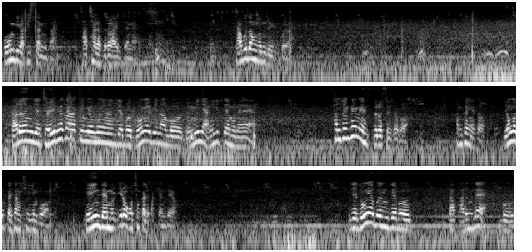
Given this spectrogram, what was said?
보험비가 비쌉니다. 자차가 들어가 때문에. 자부담금도 있고요. 다른 이제 저희 회사 같은 경우에는 이제 뭐 농협이나 뭐 농민이 아니기 때문에 삼성생명에서 들었어요 저거 삼성에서 영업배상 책임보험 개인 대물 1억 5천까지 밖에 안 돼요 이제 농협은 이제 뭐 다 다른데 뭐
